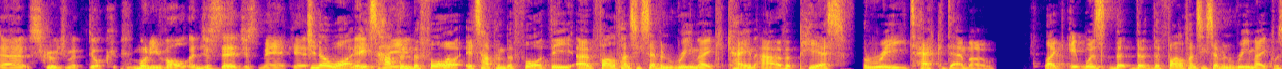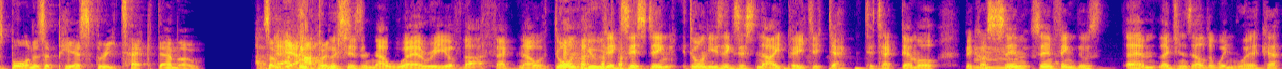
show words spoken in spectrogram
uh, Scrooge McDuck money vault and just say, just make it. Do you know what? Make it's it happened big. before. It's happened before. The uh, Final Fantasy VII remake came out of a PS3 tech demo. Like it was the, the the Final Fantasy VII remake was born as a PS3 tech demo. I- So I, it think happens. publishers are now wary of that effect. Now, don't use existing, don't use existing IP to tech, to tech demo because Mm. same same thing. There was um, Legend of Zelda Wind Waker.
